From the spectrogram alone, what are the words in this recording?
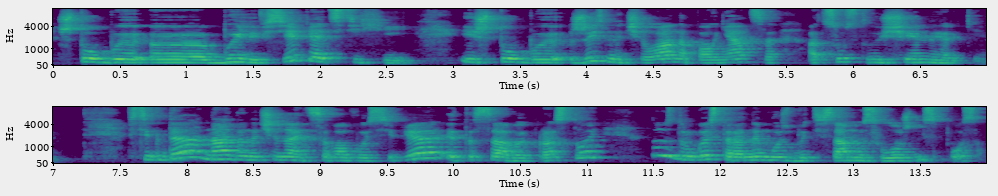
чтобы э, были все пять стихий и чтобы жизнь начала наполняться отсутствующей энергией. Всегда надо начинать с самого себя это самый простой но с другой стороны может быть самый сложный способ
